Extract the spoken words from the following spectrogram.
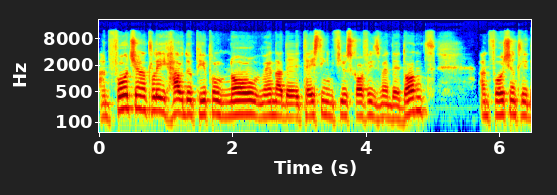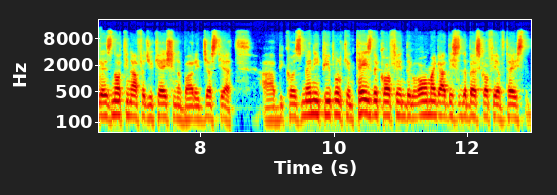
Unfortunately, how do people know when are they tasting infused coffees when they don't? Unfortunately, there's not enough education about it just yet, uh, because many people can taste the coffee and they go, "Oh my God, this is the best coffee I've tasted."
